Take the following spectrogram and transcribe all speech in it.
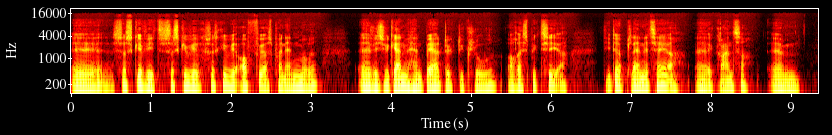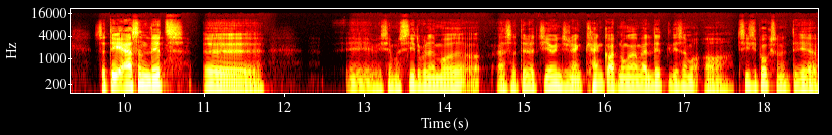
øh, så, skal vi, så, skal vi, så skal vi opføre os på en anden måde, øh, hvis vi gerne vil have en bæredygtig klode og respektere de der planetære øh, grænser. Øhm, så det er sådan lidt... Øh, øh, hvis jeg må sige det på den måde, og, altså det der geoengineering kan godt nogle gange være lidt ligesom at tisse i bukserne. Det er,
